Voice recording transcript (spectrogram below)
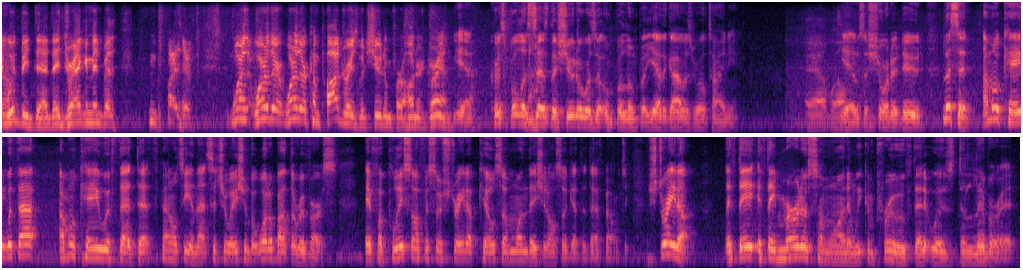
know. would be dead. They drag him in, but by their one of, one of their one of their compadres would shoot him for a hundred grand. yeah. Chris Bullis says the shooter was a Oompa Loompa. Yeah, the guy was real tiny. Yeah, well, Yeah, it was a shorter dude. Listen, I'm okay with that. I'm okay with that death penalty in that situation, but what about the reverse? If a police officer straight up kills someone, they should also get the death penalty. Straight up. If they if they murder someone and we can prove that it was deliberate,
